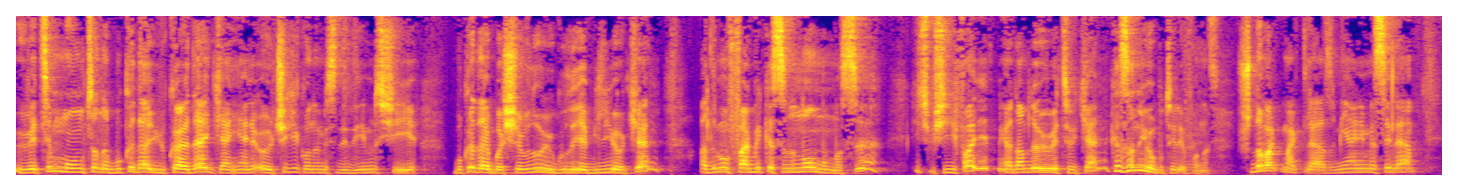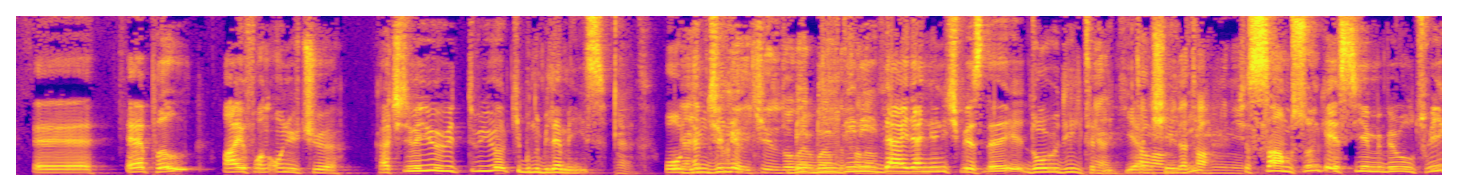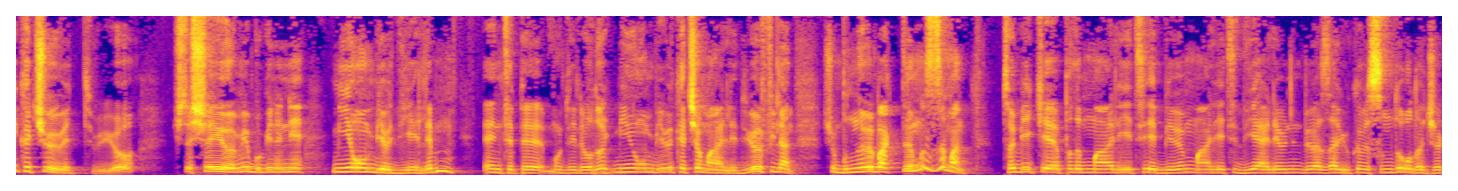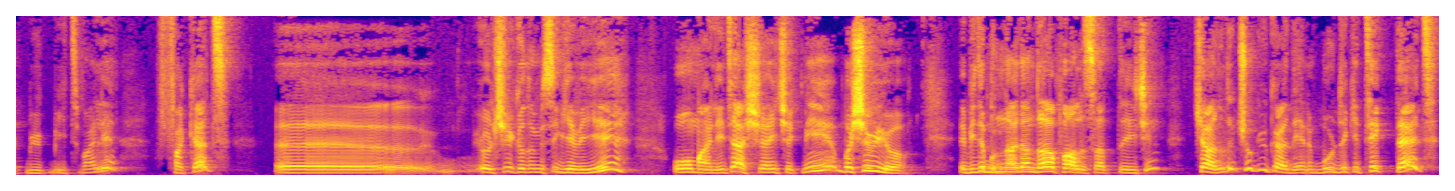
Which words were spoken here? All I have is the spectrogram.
üretim montanı bu kadar yukarıdayken yani ölçek ekonomisi dediğimiz şeyi bu kadar başarılı uygulayabiliyorken adamın fabrikasının olmaması hiçbir şey ifade etmiyor. Adam da üretirken kazanıyor bu telefonu. Evet. Şuna bakmak lazım. Yani mesela e, Apple iPhone 13'ü kaç liraya ürettiriyor ki bunu bilemeyiz. Evet. O ya bildiğini, 200 dolar bildiğini iddia edenlerin hiçbirisi de doğru değil tabii yani, ki. Yani şey değil. Tahmini. İşte Samsung S21 Ultra'yı kaçı ürettiriyor? İşte Xiaomi bugün hani Mi 11 diyelim en tepe modeli olarak Mi 11'i kaça mal ediyor filan. Şimdi bunlara baktığımız zaman tabii ki Apple'ın maliyeti, birim maliyeti diğerlerinin biraz daha yukarısında olacak büyük bir ihtimalle. Fakat e, ölçü ekonomisi gereği o maliyeti aşağıya çekmeyi başarıyor. E bir de bunlardan daha pahalı sattığı için karlılık çok yukarıda. Yani buradaki tek dert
